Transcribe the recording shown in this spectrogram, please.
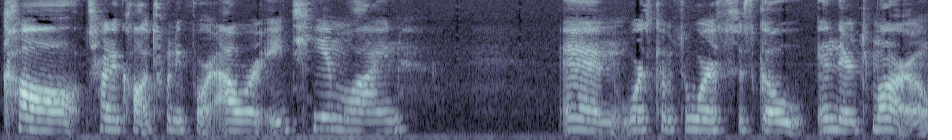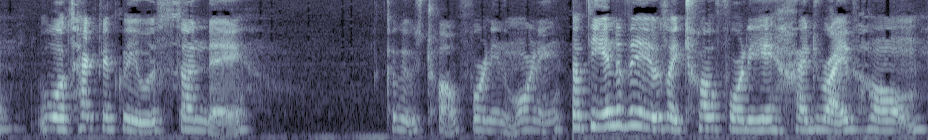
call, try to call a 24 hour ATM line. And worst comes to worst, just go in there tomorrow. Well, technically it was Sunday because it was 12.40 in the morning. At the end of it, it was like 12.40. I drive home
